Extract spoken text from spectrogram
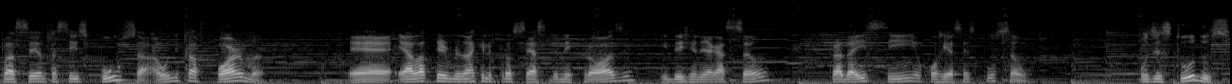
placenta ser expulsa, a única forma é ela terminar aquele processo de necrose e degeneração para daí sim ocorrer essa expulsão. Os estudos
